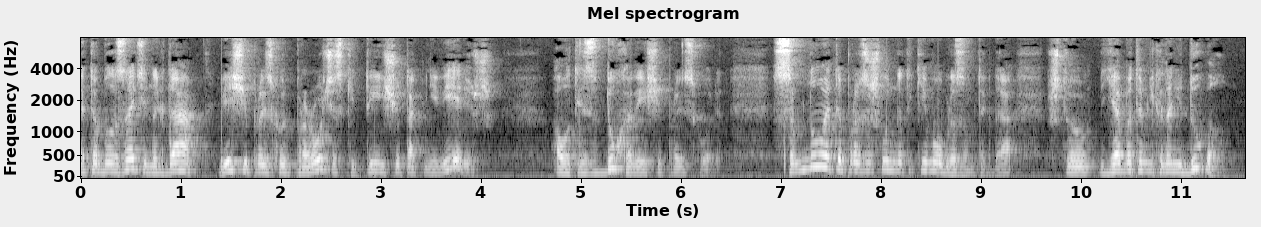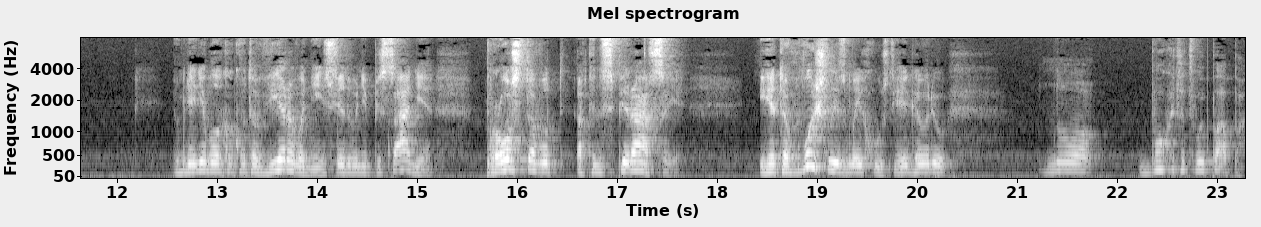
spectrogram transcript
Это было, знаете, иногда вещи происходят пророчески, ты еще так не веришь, а вот из духа вещи происходят. Со мной это произошло именно таким образом тогда, что я об этом никогда не думал. У меня не было какого-то верования, исследования Писания, просто вот от инспирации. И это вышло из моих уст. Я говорю, но Бог это твой папа.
